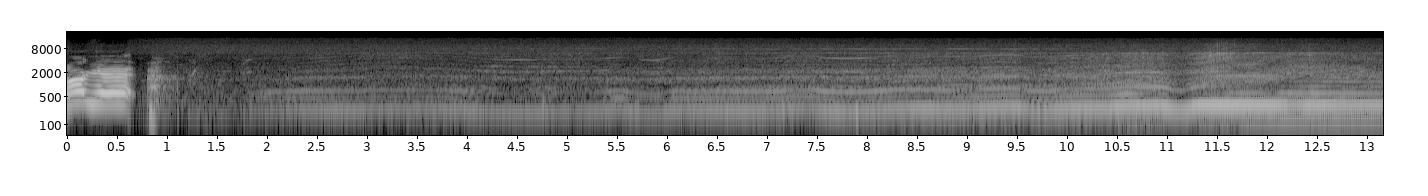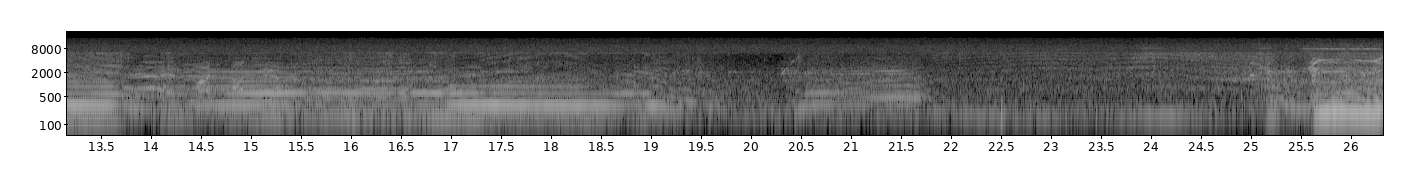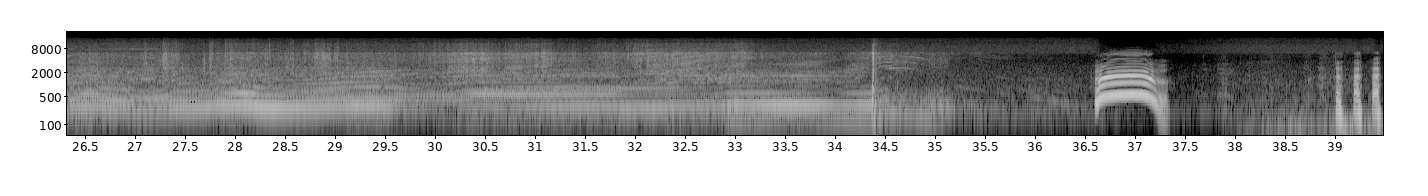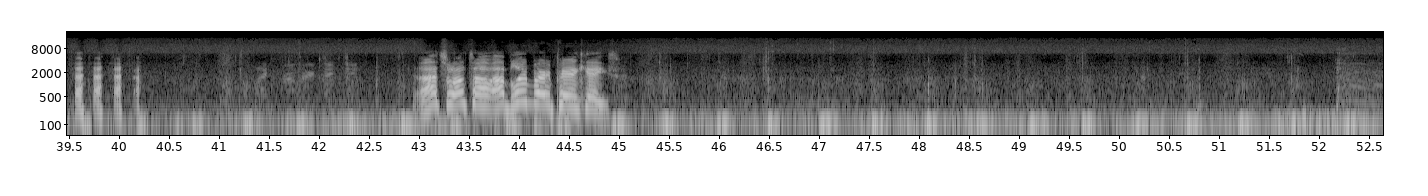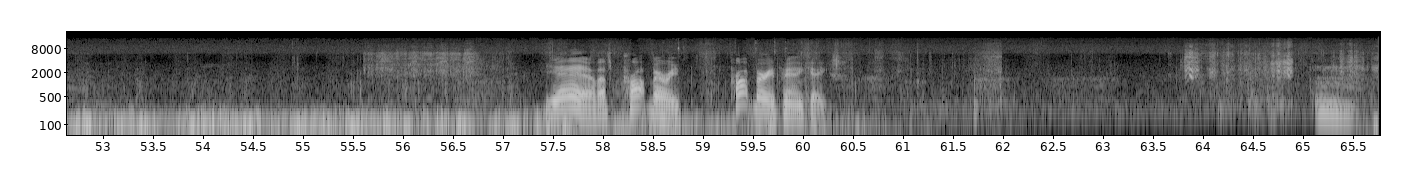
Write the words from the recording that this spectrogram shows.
Target! That's what I'm talking about. Blueberry pancakes. Yeah, that's propberry, propberry pancakes. Mm.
